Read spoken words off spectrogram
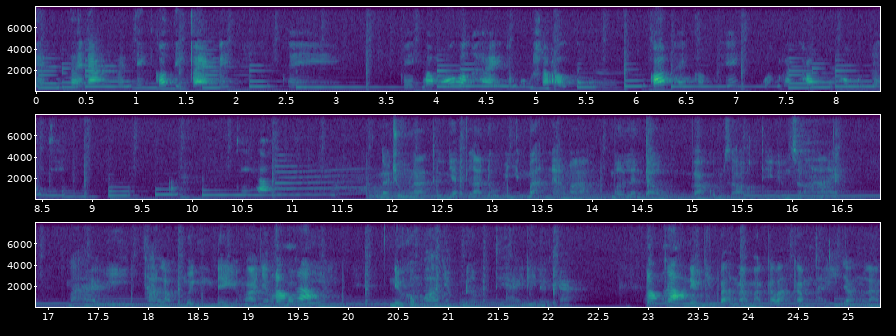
về tài năng về tiền có tiền bạc đi thì việc mà mối quan hệ trong công sở cũng có thể cần thiết hoặc là không cũng không vấn đề gì. Ừ, chỉ thôi. Nói chung là thứ nhất là đối với những bạn nào mà mới lần đầu vào công sở thì đừng sợ hãi mà hãy thả lỏng mình để hòa nhập với Đúng mọi rồi. người. Nếu không hòa nhập được thì hãy đi nơi khác đúng còn rồi. nếu những bạn mà mà các bạn cảm thấy rằng là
